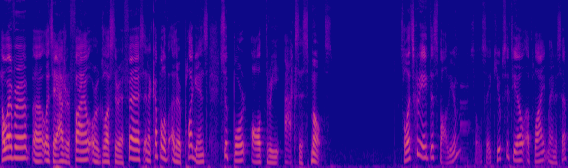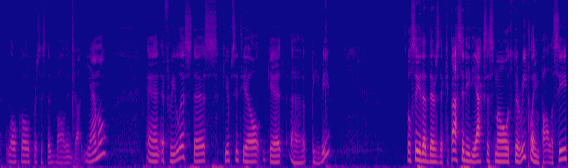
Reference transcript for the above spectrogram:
However, uh, let's say Azure File or GlusterFS and a couple of other plugins support all three access modes. So let's create this volume. So we'll say kubectl apply minus f local persistent volume.yaml. And if we list this kubectl get uh, pv, you'll see that there's the capacity, the access mode, the reclaim policy.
